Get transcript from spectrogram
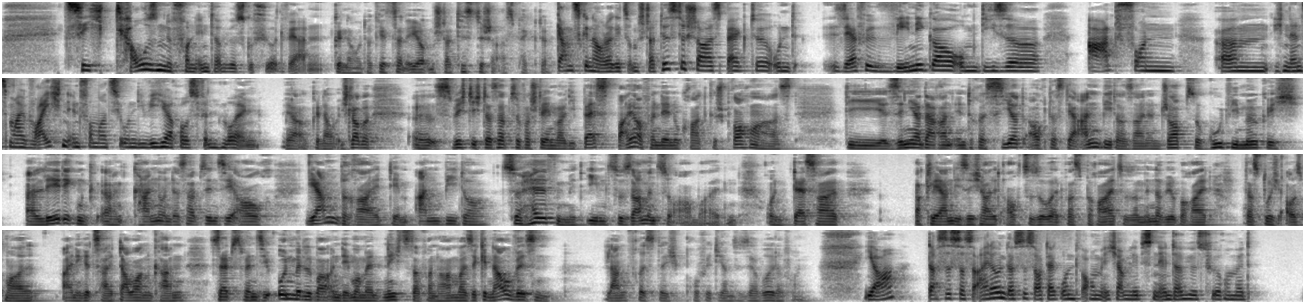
zigtausende von Interviews geführt werden. Genau, da geht es dann eher um statistische Aspekte. Ganz genau, da geht es um statistische Aspekte und sehr viel weniger um diese Art von, ähm, ich nenne es mal, weichen Informationen, die wir hier herausfinden wollen. Ja, genau. Ich glaube, es ist wichtig deshalb zu verstehen, weil die Best Buyer, von denen du gerade gesprochen hast, die sind ja daran interessiert, auch dass der Anbieter seinen Job so gut wie möglich erledigen äh, kann und deshalb sind sie auch gern bereit, dem Anbieter zu helfen, mit ihm zusammenzuarbeiten und deshalb erklären die sich halt auch zu so etwas bereit, zu so einem Interview bereit, das durchaus mal einige Zeit dauern kann, selbst wenn sie unmittelbar in dem Moment nichts davon haben, weil sie genau wissen, langfristig profitieren sie sehr wohl davon. Ja, das ist das eine und das ist auch der Grund, warum ich am liebsten Interviews führe mit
